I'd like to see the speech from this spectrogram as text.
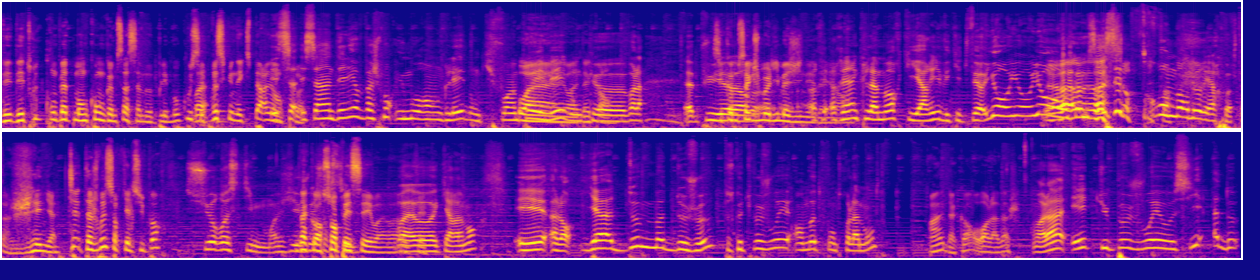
Des, des trucs complètement cons comme ça, ça me plaît beaucoup. C'est presque une Et expérience. ça, et c'est un délire vachement humour anglais, donc il faut un peu aimer. donc euh, voilà. Euh, puis, C'est comme euh, ça que je me l'imaginais. Rien que la mort qui arrive et qui te fait yo yo yo Ouais, comme ça, c'est trop mort de rire quoi. Putain, génial. T'as joué sur quel support? Sur euh, Steam, moi j'y ai joué D'accord, sur. PC, ouais. ouais, Ouais, ok. ouais, ouais, carrément. Et alors, il y a deux modes de jeu, parce que tu peux jouer en mode contre la montre, Ouais, d'accord. Oh la vache. voilà, et tu peux jouer aussi à deux.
